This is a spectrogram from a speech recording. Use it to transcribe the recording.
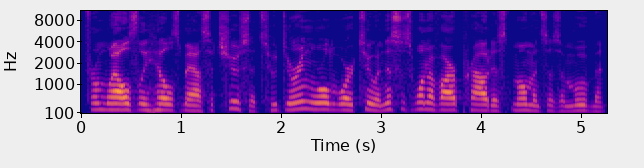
from Wellesley Hills, Massachusetts, who during World War II, and this is one of our proudest moments as a movement,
